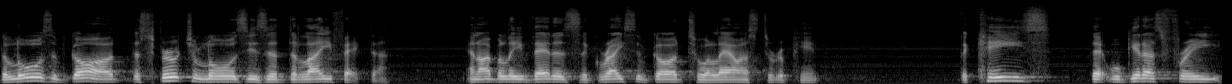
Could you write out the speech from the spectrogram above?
The laws of God, the spiritual laws, is a delay factor. And I believe that is the grace of God to allow us to repent. The keys that will get us free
